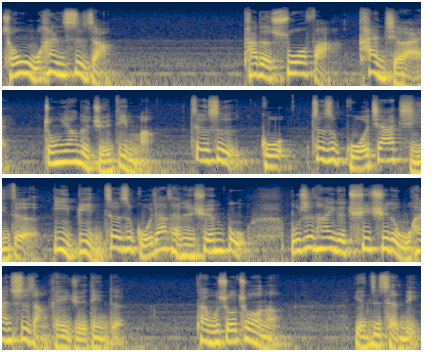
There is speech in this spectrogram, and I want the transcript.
从武汉市长。他的说法看起来中央的决定嘛，这个是国，这是国家级的疫病，这是国家才能宣布，不是他一个区区的武汉市长可以决定的。他有没有说错呢？言之成立。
